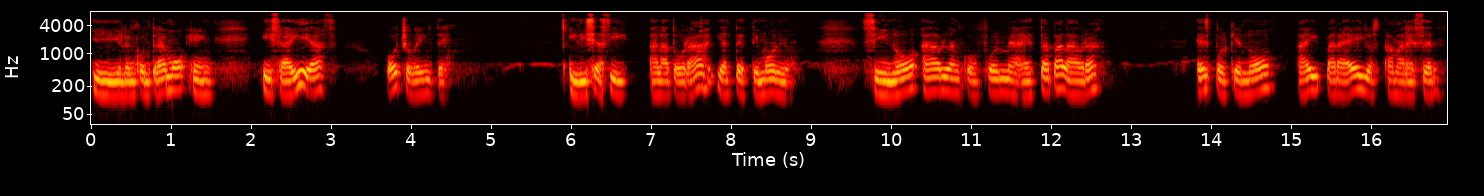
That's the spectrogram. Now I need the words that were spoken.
Y lo encontramos en Isaías 8:20. Y dice así, a la Torá y al testimonio. Si no hablan conforme a esta palabra, es porque no hay para ellos amanecer.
